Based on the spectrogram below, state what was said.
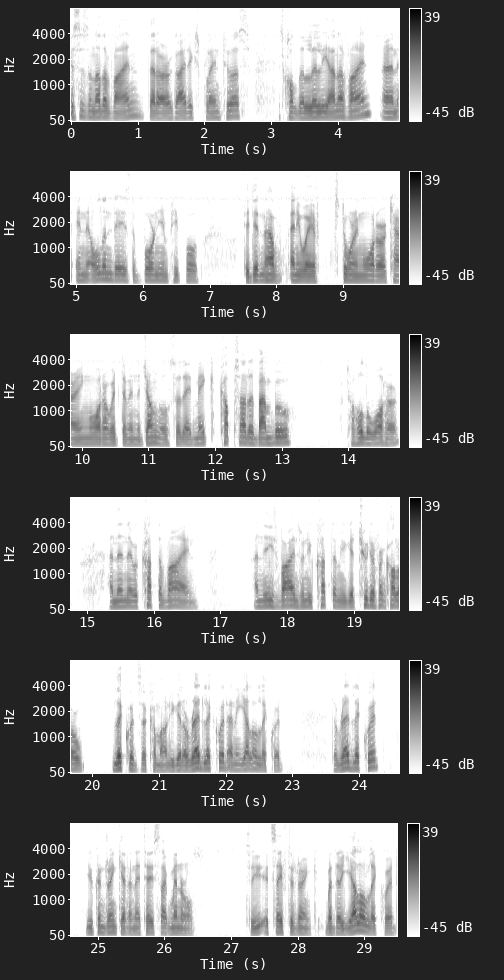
This is another vine that our guide explained to us. It's called the Liliana vine. And in the olden days, the Bornean people, they didn't have any way of storing water or carrying water with them in the jungle. So they'd make cups out of bamboo to hold the water. And then they would cut the vine. And these vines, when you cut them, you get two different color liquids that come out. You get a red liquid and a yellow liquid. The red liquid, you can drink it and it tastes like minerals. So you, it's safe to drink. But the yellow liquid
